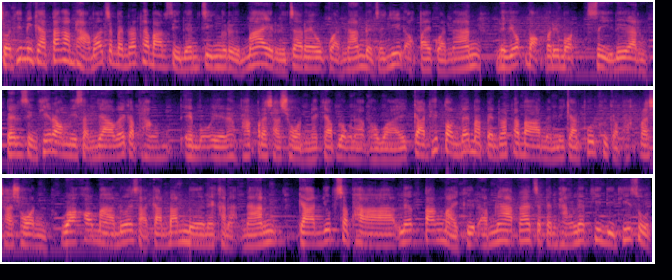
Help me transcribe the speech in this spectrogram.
ส่วนที่มีการตั้งคำถามว่าจะเป็นรัฐบาล 4 เดือนจริง หรือไม่หรือจะเร็วกว่านั้นหรือจะยืดออกไปกว่านั้นนายกบอกบริบท 4 เดือน เป็นสิ่งที่เรามีสัญญาไว้กับทาง MOA ทางพรรคประชาชนนะครับลงนามเอาไว้ การที่ตนได้มาเป็นรัฐบาลมีการพูดคุยกับพรรคประชาชน ว่าเข้ามาด้วยสถานการณ์บ้านเมืองในขณะนั้น การยุบสภาเลือกตั้งใหม่คืนอำนาจน่าจะเป็นทางเลือกที่ดีที่สุด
